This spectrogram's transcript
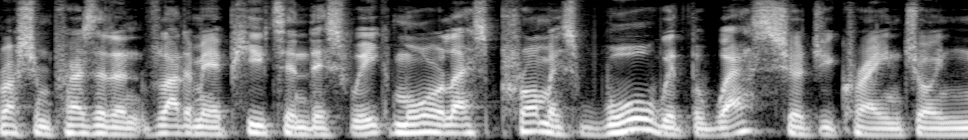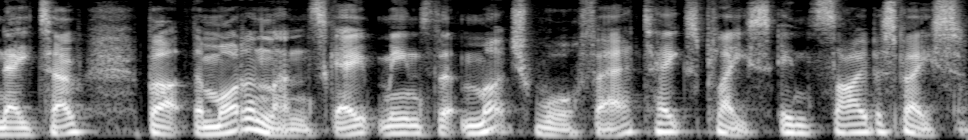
Russian President Vladimir Putin this week more or less promised war with the West should Ukraine join NATO, but the modern landscape means that much warfare takes place in cyberspace.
